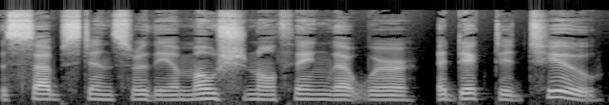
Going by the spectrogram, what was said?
the substance or the emotional thing that we're addicted to.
